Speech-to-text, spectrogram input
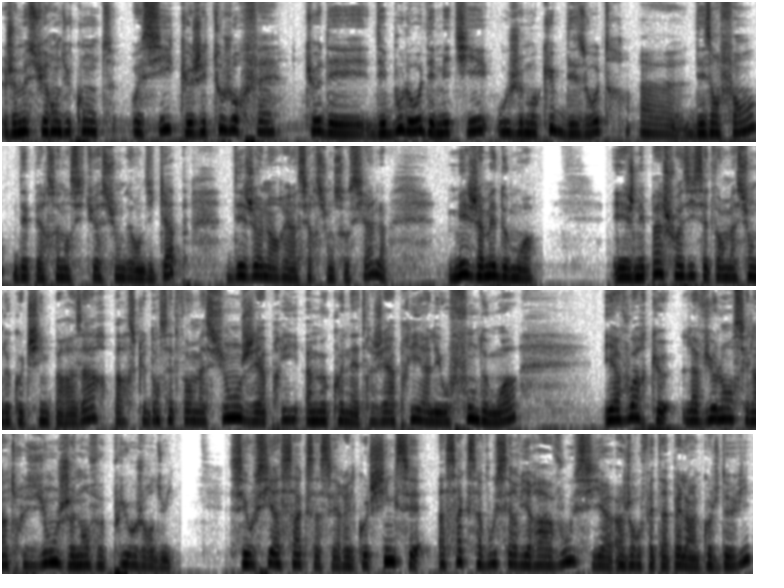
Je me suis rendu compte aussi que j'ai toujours fait que des, des boulots, des métiers où je m'occupe des autres, euh, des enfants, des personnes en situation de handicap, des jeunes en réinsertion sociale, mais jamais de moi. Et je n'ai pas choisi cette formation de coaching par hasard parce que dans cette formation j'ai appris à me connaître, j'ai appris à aller au fond de moi et à voir que la violence et l'intrusion je n'en veux plus aujourd'hui. C'est aussi à ça que ça sert et le coaching c'est à ça que ça vous servira à vous si un jour vous faites appel à un coach de vie.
